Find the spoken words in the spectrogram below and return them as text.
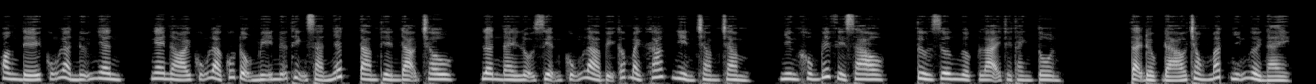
hoàng đế cũng là nữ nhân, nghe nói cũng là quốc độ Mỹ nữ thịnh sản nhất Tam Thiên Đạo Châu, lần này lộ diện cũng là bị các mạch khác nhìn chằm chằm, nhưng không biết vì sao, Từ Dương ngược lại thì thành tồn. Tại độc đáo trong mắt những người này,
